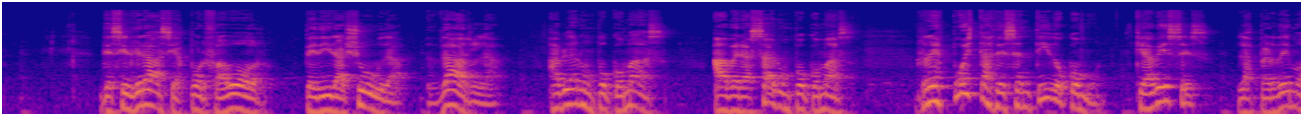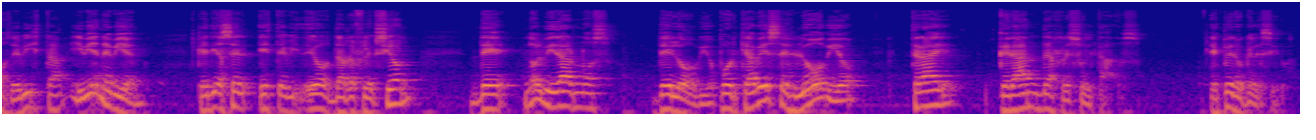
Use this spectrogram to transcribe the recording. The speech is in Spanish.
Decir gracias, por favor, pedir ayuda, darla, hablar un poco más, abrazar un poco más. Respuestas de sentido común que a veces las perdemos de vista y viene bien. Quería hacer este video de reflexión de no olvidarnos del obvio, porque a veces lo obvio trae grandes resultados. Espero que les sirva.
